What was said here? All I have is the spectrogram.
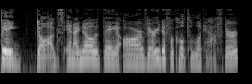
big dogs, and I know they are very difficult to look after.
